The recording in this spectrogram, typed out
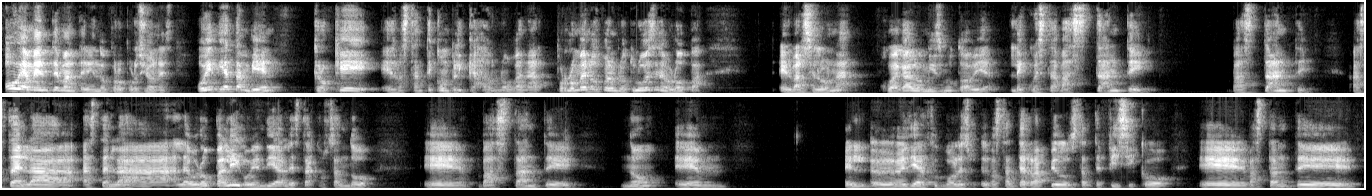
Obviamente manteniendo proporciones. Hoy en día también creo que es bastante complicado, ¿no? Ganar. Por lo menos, por ejemplo, tú lo ves en Europa. El Barcelona juega lo mismo todavía. Le cuesta bastante, bastante hasta en la, hasta en la, Europa League hoy en día le está costando eh, bastante, ¿no? Em, el, el, día del fútbol es, bastante rápido, bastante físico, eh, bastante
